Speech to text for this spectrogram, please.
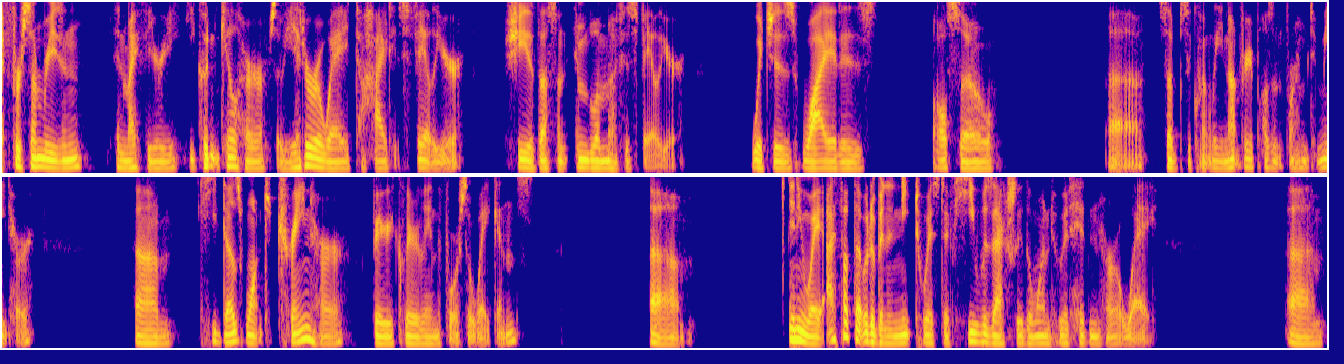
for some reason, in my theory, he couldn't kill her, so he hid her away to hide his failure. She is thus an emblem of his failure, which is why it is also uh, subsequently not very pleasant for him to meet her. Um, he does want to train her very clearly in The Force Awakens. Um, anyway, I thought that would have been a neat twist if he was actually the one who had hidden her away. Um,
